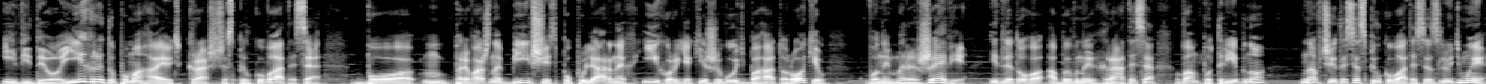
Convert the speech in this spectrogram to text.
і відеоігри допомагають краще спілкуватися, бо переважна більшість популярних ігор, які живуть багато років, вони мережеві, і для того, аби в них гратися, вам потрібно навчитися спілкуватися з людьми.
